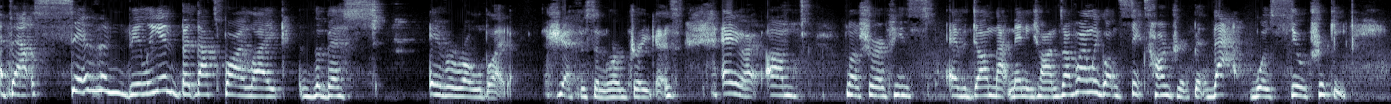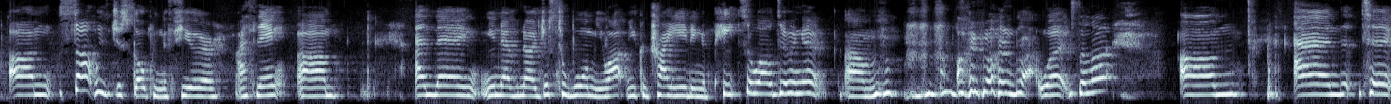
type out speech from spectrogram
about seven billion, but that's by like the best ever rollerblader. Jefferson Rodriguez. Anyway, um, not sure if he's ever done that many times. I've only gotten 600, but that was still tricky. Um, start with just gulping a few, I think. Um, and then you never know, just to warm you up, you could try eating a pizza while doing it. Um, I find that works a lot. Um, and to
